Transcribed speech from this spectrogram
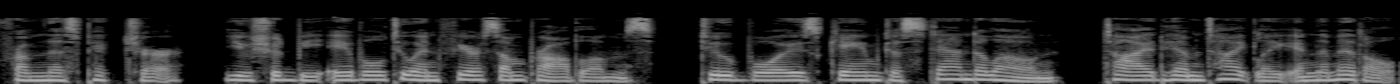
From this picture, you should be able to infer some problems. Two boys came to stand alone, tied him tightly in the middle,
